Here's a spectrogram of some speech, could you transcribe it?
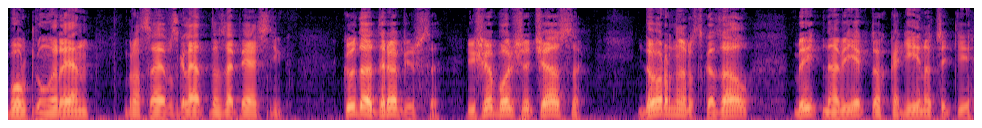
буркнул Рен, бросая взгляд на запястник. Куда торопишься? Еще больше часа. Дорнер сказал быть на объектах к одиннадцати.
